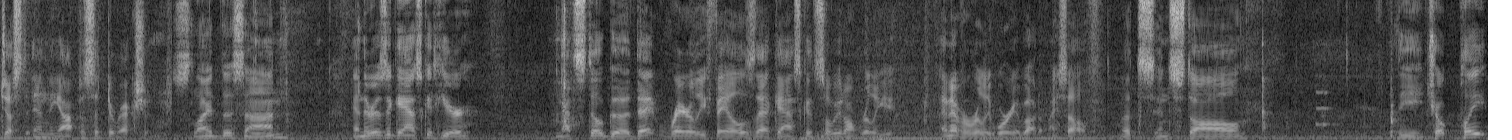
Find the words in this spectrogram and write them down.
just in the opposite direction. Slide this on, and there is a gasket here, and that's still good. That rarely fails, that gasket, so we don't really, I never really worry about it myself. Let's install the choke plate.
